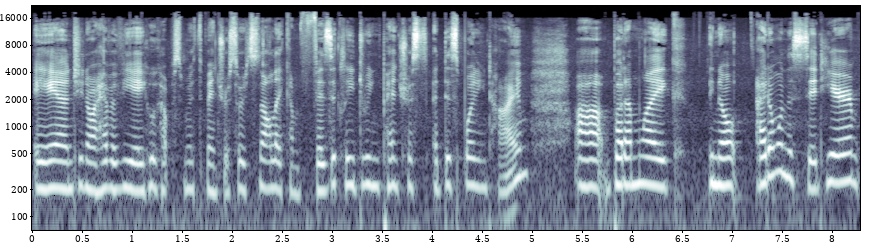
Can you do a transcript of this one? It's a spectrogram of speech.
and you know, I have a VA who helps me with Pinterest, so it's not like I'm physically doing Pinterest at this point in time. Uh, but I'm like, you know, I don't want to sit here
